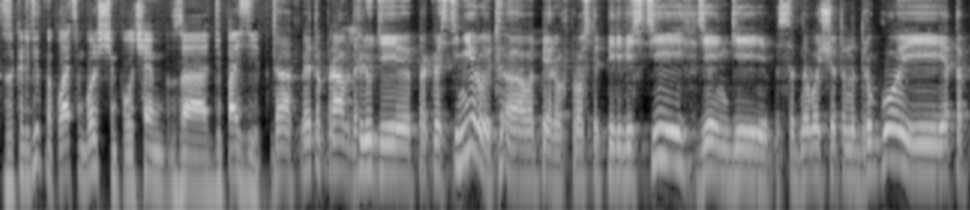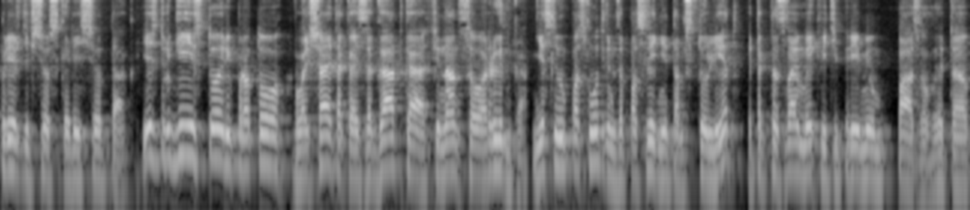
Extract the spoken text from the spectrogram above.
за кредит мы платим больше, чем получаем за депозит. Да, это правда. Люди прокрастинируют, а, во-первых, просто перевести деньги с одного счета на другой, и это прежде всего, скорее всего, так. Есть другие истории про то, большая такая загадка финансового рынка. Если мы посмотрим за последние там 100 лет, это так называемый equity premium puzzle. Это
